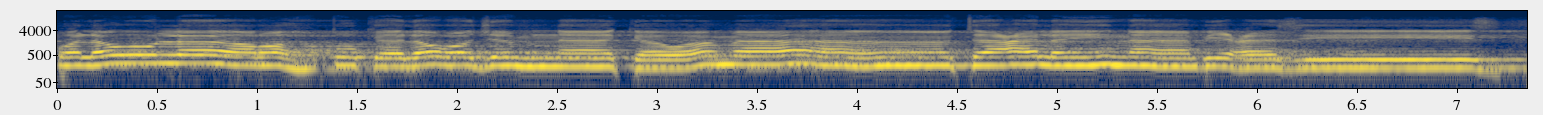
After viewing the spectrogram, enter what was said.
ولولا رهطك لرجمناك وما أنت علينا بعزيز.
